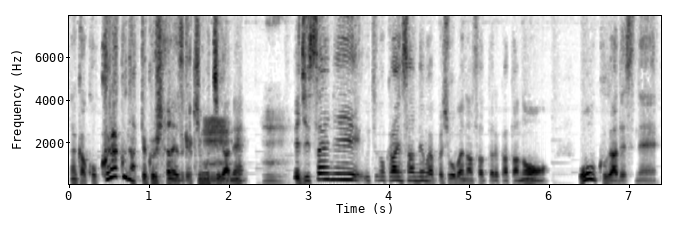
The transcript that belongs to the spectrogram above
なんかこう暗くなってくるじゃないですか気持ちがね。うんうんで実際にうちの会員さんでもやっぱり商売なさってる方の多くがですね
